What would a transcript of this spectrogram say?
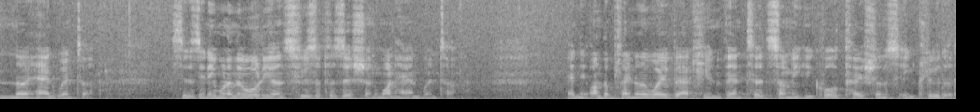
No hand went up. He said, Is anyone in the audience who's a physician? One hand went up. And on the plane on the way back, he invented something he called patients included.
